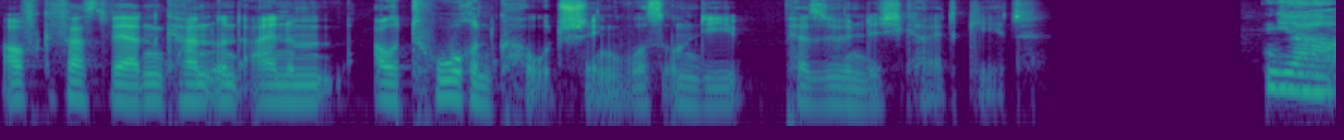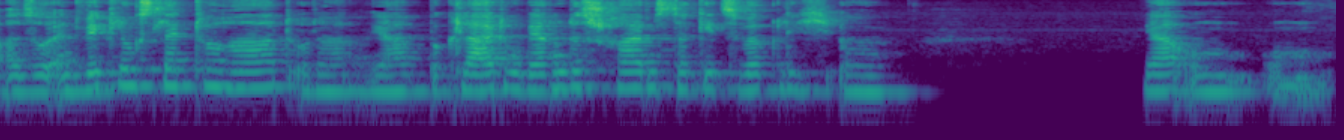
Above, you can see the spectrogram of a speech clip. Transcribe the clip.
aufgefasst werden kann, und einem Autorencoaching, wo es um die Persönlichkeit geht? Ja, also Entwicklungslektorat oder ja, Begleitung während des Schreibens, da geht es wirklich äh, ja, um, um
